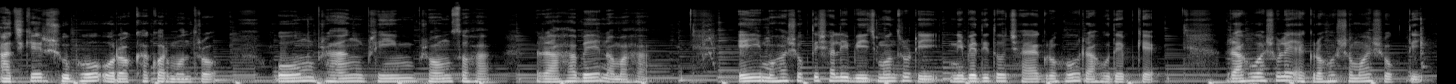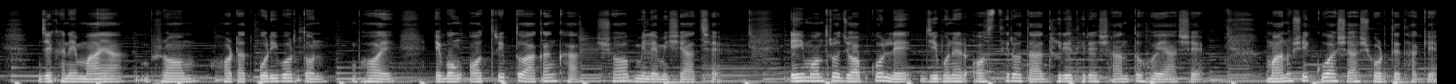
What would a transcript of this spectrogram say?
আজকের শুভ ও রক্ষাকর মন্ত্র। ওম ভ্রাং ভ্রিম ভ্রং সহা রাহাবে নমাহা। এই মহাশক্তিশালী বীজ মন্ত্রটি নিবেদিত ছায়াগ্রহ রাহুদেবকে। রাহু আসলে এক রহস্যময় শক্তি, যেখানে মায়া, ভ্রম, হঠাৎ পরিবর্তন, ভয় এবং অতৃপ্ত আকাঙ্ক্ষা সব মিলেমিশে আছে। এই মন্ত্র জপ করলে জীবনের অস্থিরতা ধীরে ধীরে শান্ত হয়ে আসে। মানসিক কুয়াশা সরতে থাকে।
